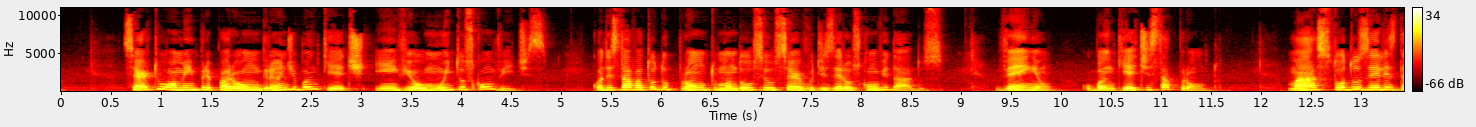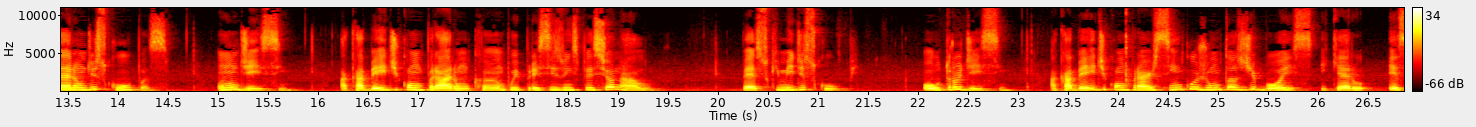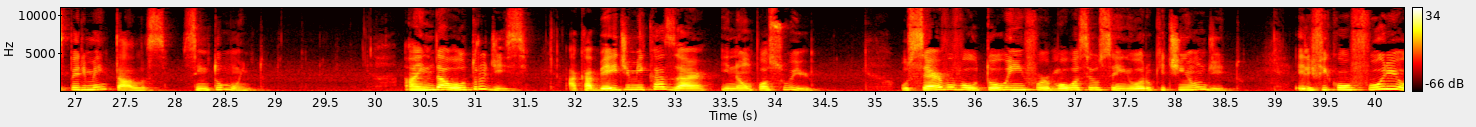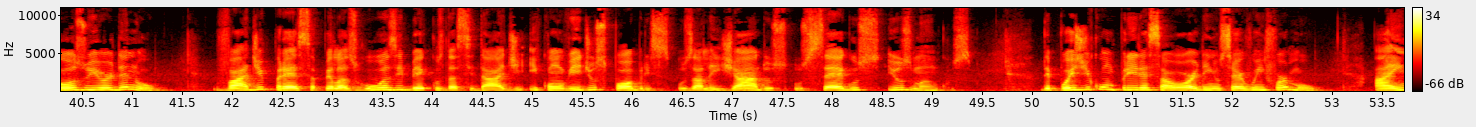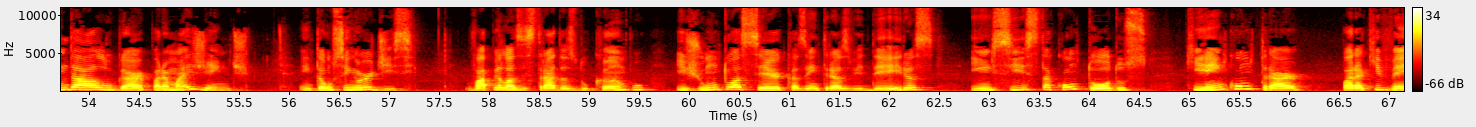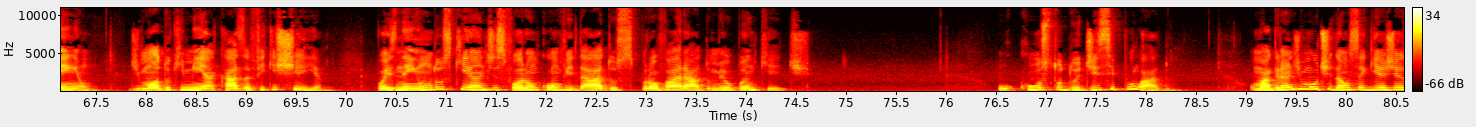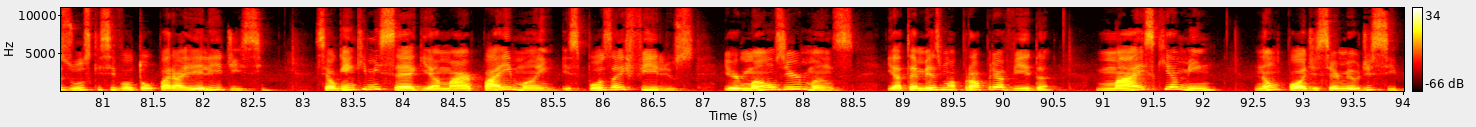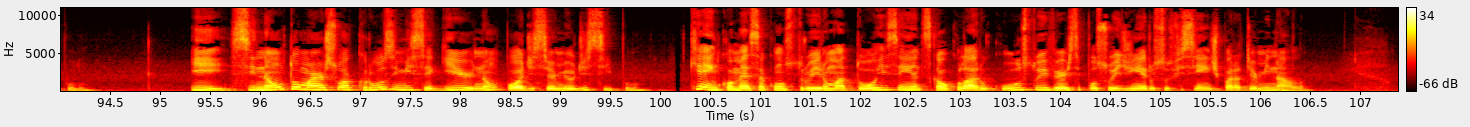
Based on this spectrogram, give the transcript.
Certo homem preparou um grande banquete e enviou muitos convites. Quando estava tudo pronto, mandou seu servo dizer aos convidados: Venham, o banquete está pronto. Mas todos eles deram desculpas. Um disse: Acabei de comprar um campo e preciso inspecioná-lo. Peço que me desculpe. Outro disse: Acabei de comprar cinco juntas de bois e quero experimentá-las. Sinto muito. Ainda outro disse: Acabei de me casar e não posso ir. O servo voltou e informou a seu senhor o que tinham dito. Ele ficou furioso e ordenou: Vá depressa pelas ruas e becos da cidade e convide os pobres, os aleijados, os cegos e os mancos. Depois de cumprir essa ordem, o servo informou: Ainda há lugar para mais gente. Então o Senhor disse: Vá pelas estradas do campo e junto às cercas entre as videiras e insista com todos que encontrar para que venham, de modo que minha casa fique cheia pois nenhum dos que antes foram convidados provará do meu banquete. O custo do discipulado. Uma grande multidão seguia Jesus, que se voltou para ele e disse: Se alguém que me segue amar pai e mãe, esposa e filhos, irmãos e irmãs, e até mesmo a própria vida, mais que a mim, não pode ser meu discípulo. E, se não tomar sua cruz e me seguir, não pode ser meu discípulo. Quem começa a construir uma torre sem antes calcular o custo e ver se possui dinheiro suficiente para terminá-la?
